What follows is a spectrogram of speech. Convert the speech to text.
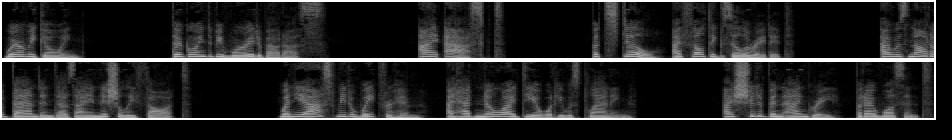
Where are we going? They're going to be worried about us. I asked. But still, I felt exhilarated. I was not abandoned as I initially thought. When he asked me to wait for him, I had no idea what he was planning. I should have been angry, but I wasn't.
